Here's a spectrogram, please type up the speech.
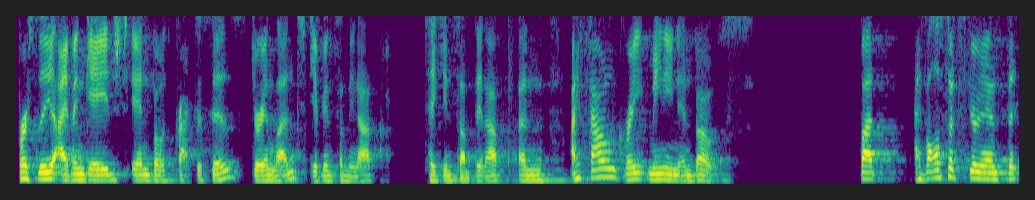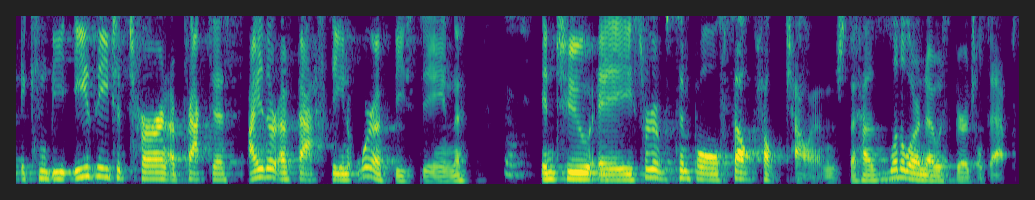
Personally, I've engaged in both practices during Lent, giving something up, taking something up, and I found great meaning in both. But I've also experienced that it can be easy to turn a practice, either of fasting or of feasting, into a sort of simple self help challenge that has little or no spiritual depth.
